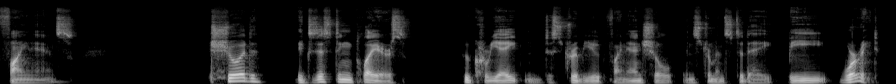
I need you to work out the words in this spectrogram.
finance. Should existing players who create and distribute financial instruments today be worried?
